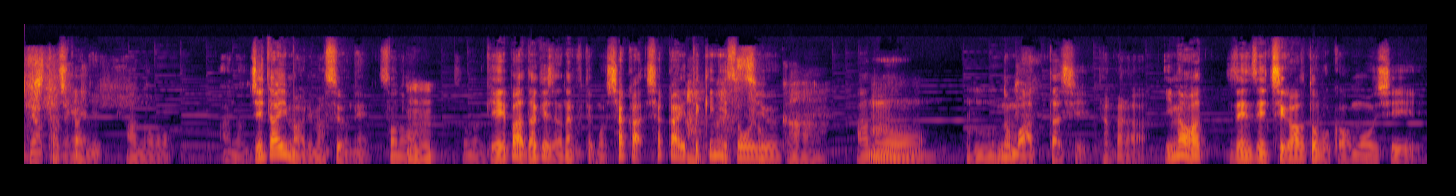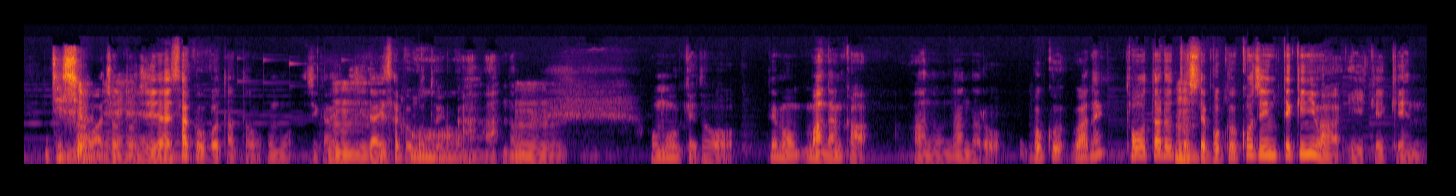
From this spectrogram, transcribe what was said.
まいやした、ね。確か。に。あのあの時代もありますよね。その,、うん、そのゲーバーだけじゃなくても社会社会的にそういうあの、うん。のもあったしだから今は全然違うと僕は思うしですよね。今はちょっと時代錯誤だと思う時代,、うん。時代錯誤というかあの、うん。思うけどでもまあなんかあのなんだろう。僕はねトータルとして僕個人的にはいい経験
